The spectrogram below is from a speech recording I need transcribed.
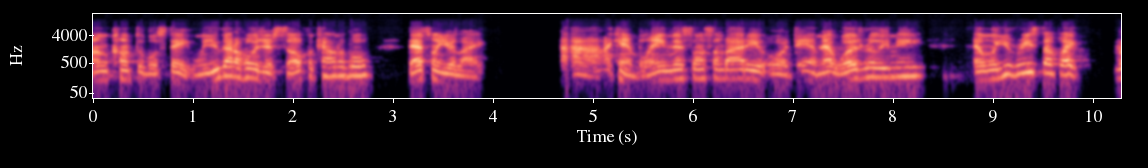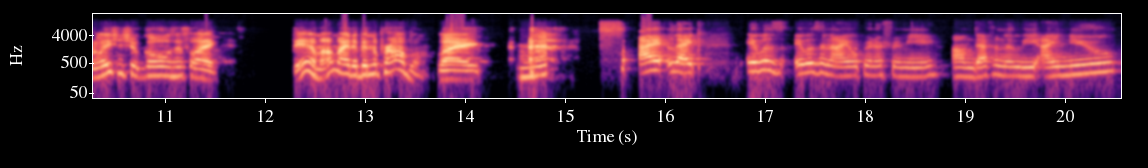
uncomfortable state. When you got to hold yourself accountable, that's when you're like, ah, I can't blame this on somebody, or damn, that was really me. And when you read stuff like relationship goals, it's like, damn, I might have been the problem. Like, I like it was it was an eye opener for me. Um, definitely, I knew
